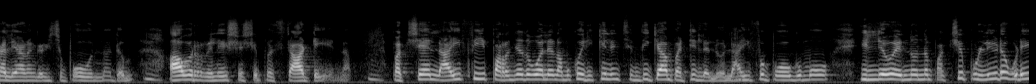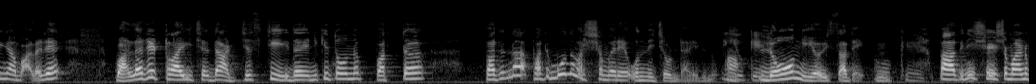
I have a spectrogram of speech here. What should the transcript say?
കല്യാണം കഴിച്ച് പോകുന്നതും ആ ഒരു റിലേഷൻഷിപ്പ് സ്റ്റാർട്ട് ചെയ്യുന്ന. പക്ഷേ ലൈഫ് ഈ പറഞ്ഞതുപോലെ നമുക്ക് ഒരിക്കലും ചിന്തിക്കാൻ പറ്റില്ലല്ലോ. ലൈഫ് പോകുമോ ഇല്ലയോ എന്നൊന്നും. പക്ഷേ പുള്ളിയുടെ കൂടെ ഞാൻ വളരെ വളരെ ട്രൈ ചെയ്ത് അഡ്ജസ്റ്റ് ചെയ്ത് എനിക്ക് തോന്നുന്നു പത്ത് പതിനാ പതിമൂന്ന് വർഷം വരെ ഒന്നിച്ചുണ്ടായിരുന്നു. ലോങ് ഇയേഴ്സ് അതെ. അപ്പൊ അതിനുശേഷമാണ്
